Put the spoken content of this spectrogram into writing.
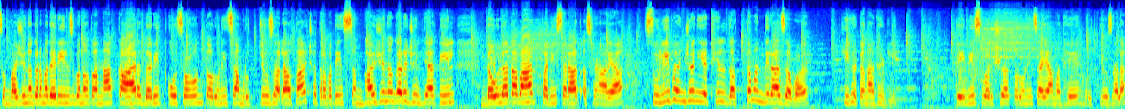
संभाजीनगरमध्ये रील्स बनवताना कार दरीत कोसळून तरुणीचा मृत्यू झाला होता. छत्रपती संभाजीनगर जिल्ह्यातील दौलताबाद परिसरात असणाऱ्या सुलीभंजन येथील दत्त मंदिराजवळ ही घटना घडली. तेवीस वर्षीय तरुणीचा यामध्ये मृत्यू झाला.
